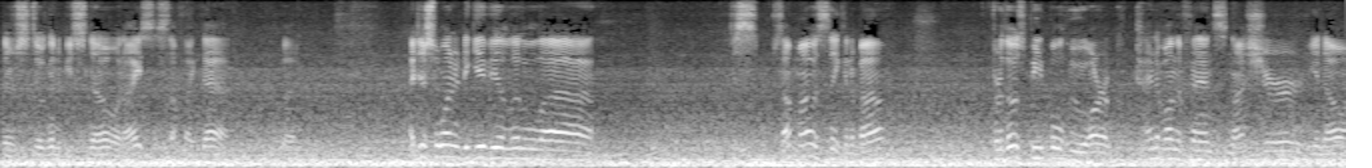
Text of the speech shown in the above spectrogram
there's still going to be snow and ice and stuff like that. But I just wanted to give you a little, uh, just something I was thinking about. For those people who are kind of on the fence, not sure, you know,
